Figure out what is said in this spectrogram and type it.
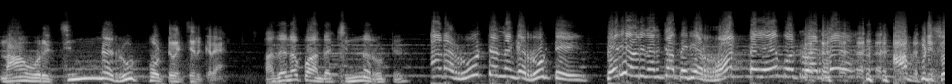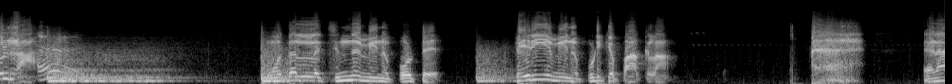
நான் ஒரு சின்ன ரூட் போட்டு வச்சிருக்கிறேன் அது என்னப்பா அந்த சின்ன ரூட்டு அட ரூட் என்னங்க ரூட் பெரியவர் நினைச்சா பெரிய ரோட்டையே போட்டுருவாரு அப்படி சொல்றா முதல்ல சின்ன மீனை போட்டு பெரிய மீனை பிடிக்க பார்க்கலாம் എടാ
